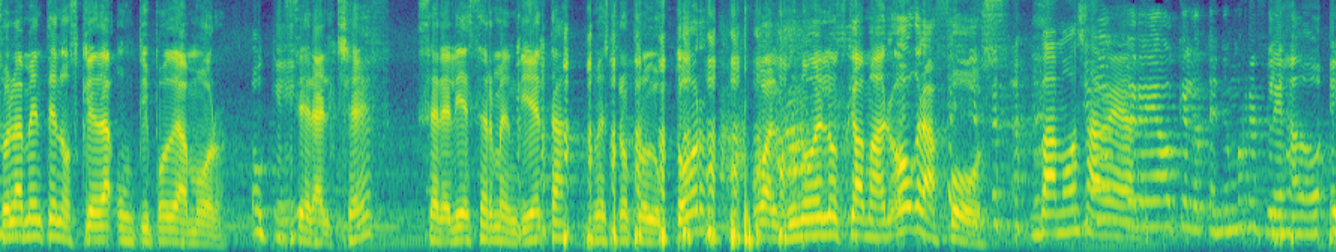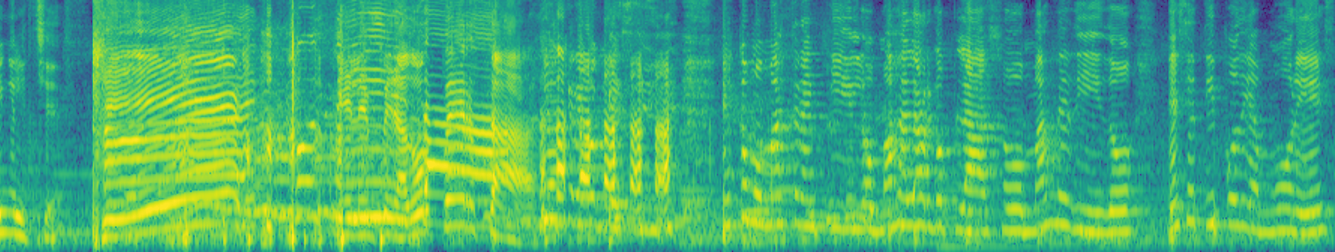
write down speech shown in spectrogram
Solamente nos queda un tipo de amor. ¿Será el chef? ¿Será Eliezer Mendieta, nuestro productor o alguno de los camarógrafos? Vamos a ver. Yo creo que lo tenemos reflejado en el chef. ¿Qué? el emperador persa. Yo creo que sí. Es como más tranquilo, más a largo plazo, más medido. Ese tipo de amor es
